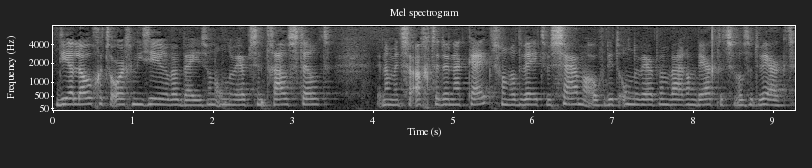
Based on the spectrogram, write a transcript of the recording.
Dialogen te organiseren waarbij je zo'n onderwerp centraal stelt. En dan met z'n achter ernaar kijkt van wat weten we samen over dit onderwerp en waarom werkt het zoals het werkt.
